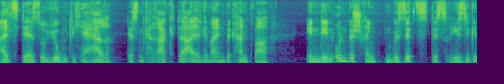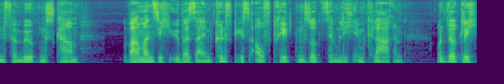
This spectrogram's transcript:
Als der so jugendliche Herr, dessen Charakter allgemein bekannt war, in den unbeschränkten Besitz des riesigen Vermögens kam, war man sich über sein künftiges Auftreten so ziemlich im Klaren, und wirklich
